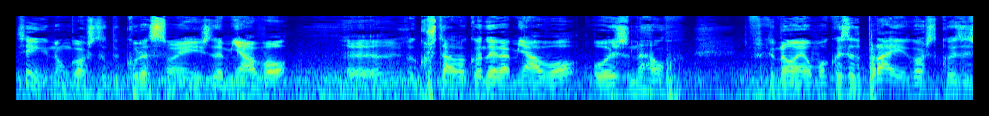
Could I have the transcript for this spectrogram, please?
Sim, não gosto de decorações da minha avó. Uh, gostava quando era a minha avó, hoje não. Porque não é uma coisa de praia. Gosto de coisas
